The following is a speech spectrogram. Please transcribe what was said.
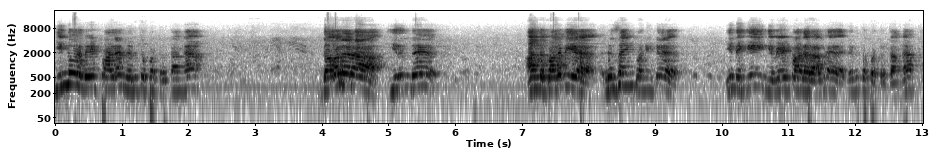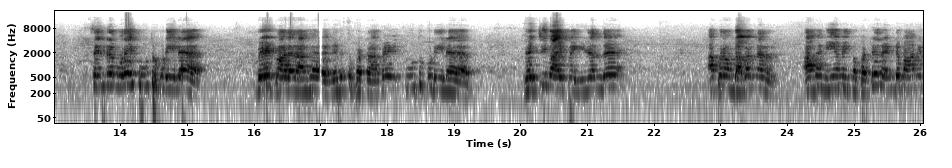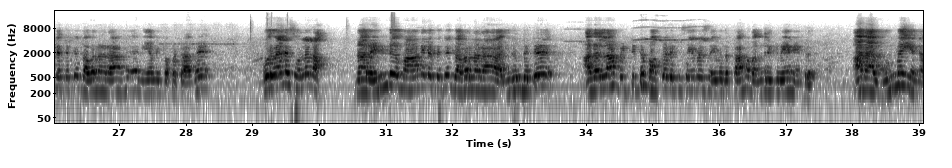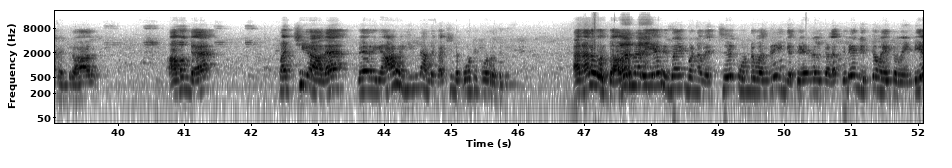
இன்னொரு வேட்பாளர் நிறுத்தப்பட்டிருக்காங்க. கவர்னரா இருந்து அந்த பதவிய ரிசைன் பண்ணிட்டு இன்னைக்கு இங்க வேட்பாளராக நிறுத்தப்பட்டிருக்காங்க. சென்ற முறை தூத்துக்குடியில வேட்பாளராக நிறுத்தப்பட்டார்கள். தூத்துக்குடியில வெற்றி வாய்ப்பை இழந்து அப்புறம் கவர்னர் ஆக நியமிக்கப்பட்டு ரெண்டு மாநிலத்துக்கு கவர்னராக நியமிக்கப்பட்டார்கள். ஒருவேளை சொல்லலாம். நான் ரெண்டு மாநிலத்துக்கு கவர்னரா இருந்துட்டு அதெல்லாம் விட்டுட்டு மக்களுக்கு சேவை செய்வதற்காக வந்திருக்கிறேன் என்று. ஆனால் உண்மை என்னவென்றால் அவங்க கட்சியால வேற யாரும் இல்லை அந்த கட்சியில போட்டி போடுறதுக்கு. அதனால ஒரு கவர்னரையே ரிசைன் பண்ண வச்சு கொண்டு வந்து இங்க தேர்தல் களத்திலே நிற்க வைக்க வேண்டிய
